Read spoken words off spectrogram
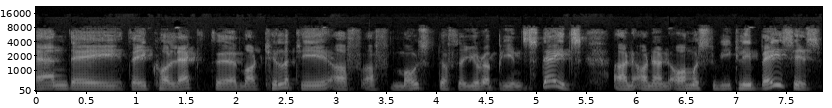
And they, they collect the mortality of, of most of the European states on, on an almost weekly basis.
